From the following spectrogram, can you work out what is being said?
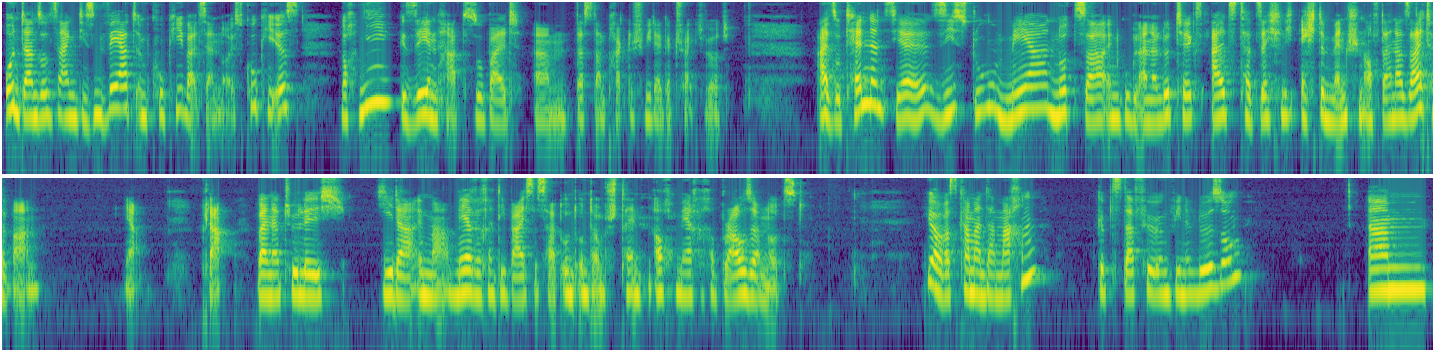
Und dann sozusagen diesen Wert im Cookie, weil es ja ein neues Cookie ist, noch nie gesehen hat, sobald ähm, das dann praktisch wieder getrackt wird. Also tendenziell siehst du mehr Nutzer in Google Analytics, als tatsächlich echte Menschen auf deiner Seite waren. Ja, klar, weil natürlich jeder immer mehrere Devices hat und unter Umständen auch mehrere Browser nutzt. Ja, was kann man da machen? Gibt es dafür irgendwie eine Lösung? Ähm,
